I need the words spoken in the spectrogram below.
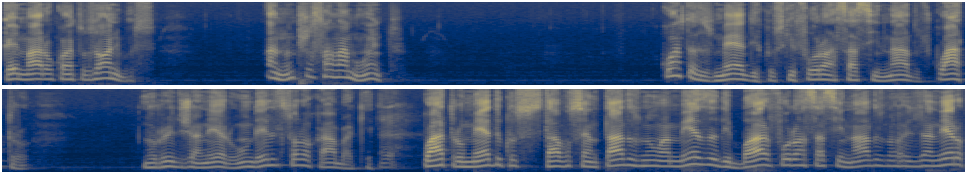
queimaram quantos ônibus? Ah, não precisa falar muito. Quantos médicos que foram assassinados? Quatro no Rio de Janeiro, um deles de Sorocaba aqui. É. Quatro médicos estavam sentados numa mesa de bar, foram assassinados no Rio de Janeiro.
